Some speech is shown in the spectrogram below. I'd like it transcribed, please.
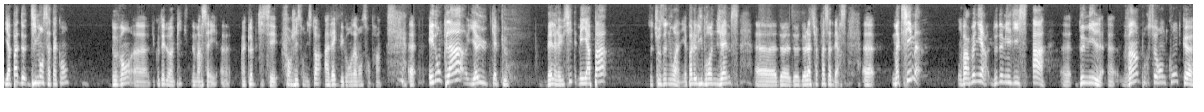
il n'y a pas d'immense attaquant devant euh, du côté de l'Olympique de Marseille. Un club qui s'est forgé son histoire avec des grands avant-centres. hein. Et donc là, il y a eu quelques belles réussites, mais il n'y a pas The Chosen One, il n'y a pas le LeBron James de, la surface adverse. Maxime, on va revenir de 2010 à euh, 2020 pour se rendre compte que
